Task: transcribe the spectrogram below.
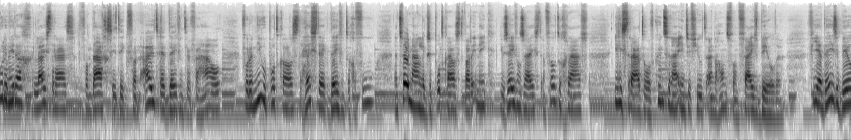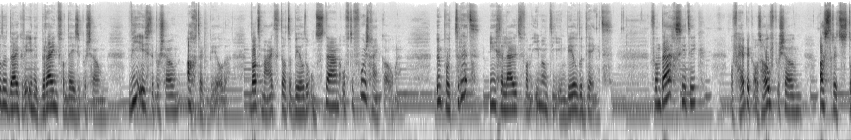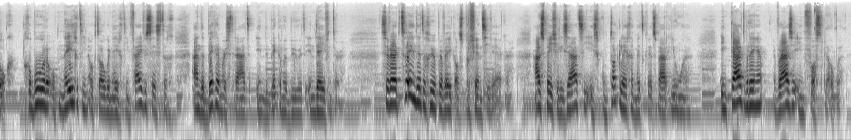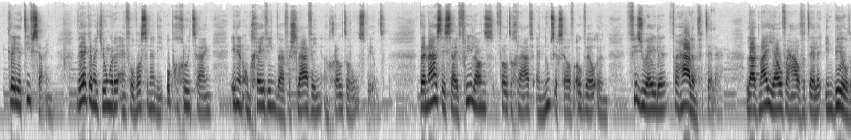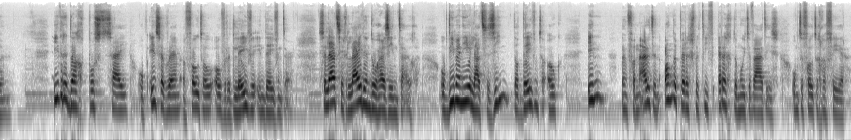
Goedemiddag luisteraars. Vandaag zit ik vanuit het Deventer Verhaal voor een nieuwe podcast, hashtag Deventer Gevoel. Een tweemaandelijkse podcast waarin ik, José van Zeist, een fotograaf, illustrator of kunstenaar interviewt aan de hand van vijf beelden. Via deze beelden duiken we in het brein van deze persoon. Wie is de persoon achter de beelden? Wat maakt dat de beelden ontstaan of tevoorschijn komen? Een portret in geluid van iemand die in beelden denkt. Vandaag zit ik, of heb ik als hoofdpersoon, Astrid Stok, geboren op 19 oktober 1965 aan de Bekkemerstraat in de Bekkemerbuurt in Deventer. Ze werkt 32 uur per week als preventiewerker. Haar specialisatie is contact leggen met kwetsbare jongeren. In kaart brengen waar ze in vastlopen. Creatief zijn. Werken met jongeren en volwassenen die opgegroeid zijn in een omgeving waar verslaving een grote rol speelt. Daarnaast is zij freelance fotograaf en noemt zichzelf ook wel een visuele verhalenverteller. Laat mij jouw verhaal vertellen in beelden. Iedere dag post zij op Instagram een foto over het leven in Deventer. Ze laat zich leiden door haar zintuigen. Op die manier laat ze zien dat Deventer ook in een vanuit een ander perspectief erg de moeite waard is om te fotograferen.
